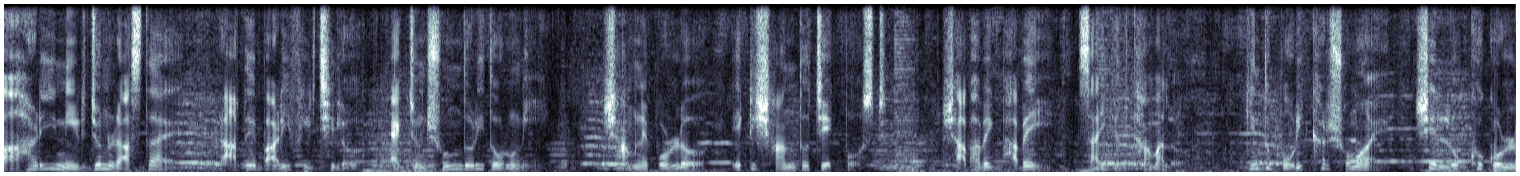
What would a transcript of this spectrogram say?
পাহাড়ি নির্জন রাস্তায় রাতে বাড়ি ফিরছিল একজন সুন্দরী তরুণী। সামনে পড়ল একটি শান্ত চেকপোস্ট। স্বাভাবিকভাবেই সাইকেল থামালো, কিন্তু পরীক্ষার সময় সে লক্ষ্য করল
